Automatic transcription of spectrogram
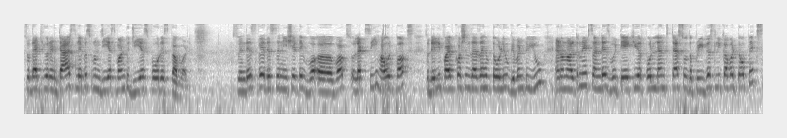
so that your entire syllabus from gs1 to gs4 is covered so in this way this initiative uh, works. So let's see how it works. So daily five questions as i have told you given to you. And on alternate sundays we take your full length test. Of the previously covered topics.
